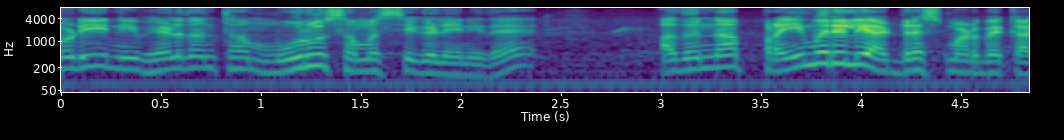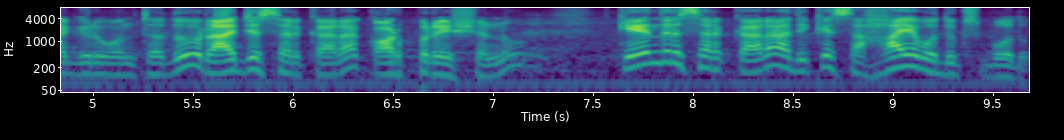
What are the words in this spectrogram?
ನೋಡಿ, ನೀವು ಹೇಳಿದಂಥ ಮೂರು ಸಮಸ್ಯೆಗಳೇನಿದೆ, ಅದನ್ನು ಪ್ರೈಮರಿಲಿ ಅಡ್ರೆಸ್ ಮಾಡಬೇಕಾಗಿರುವಂಥದ್ದು ರಾಜ್ಯ ಸರ್ಕಾರ, ಕಾರ್ಪೊರೇಷನ್ನು. ಕೇಂದ್ರ ಸರ್ಕಾರ ಅದಕ್ಕೆ ಸಹಾಯ ಒದಗಿಸ್ಬೋದು.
